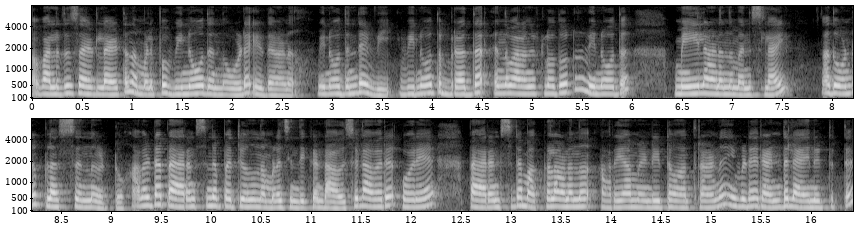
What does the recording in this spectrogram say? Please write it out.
വലത് സൈഡിലായിട്ട് നമ്മളിപ്പോൾ വിനോദ് എന്നുകൂടെ ഇടുകയാണ്. വിനോദിന്റെ വി. വിനോദ് ബ്രദർ എന്ന് പറഞ്ഞിട്ടുള്ളതുകൊണ്ട് വിനോദ് മെയിലാണെന്ന് മനസ്സിലായി. അതുകൊണ്ട് പ്ലസ് എന്ന് കിട്ടും അവരുടെ പാരൻസിനെ പറ്റിയൊന്നും നമ്മൾ ചിന്തിക്കേണ്ട ആവശ്യമില്ല. അവർ ഒരേ പാരൻസിന്റെ മക്കളാണെന്ന് അറിയാൻ വേണ്ടിയിട്ട് മാത്രമാണ് ഇവിടെ രണ്ട് ലൈൻ ഇട്ടിട്ട്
